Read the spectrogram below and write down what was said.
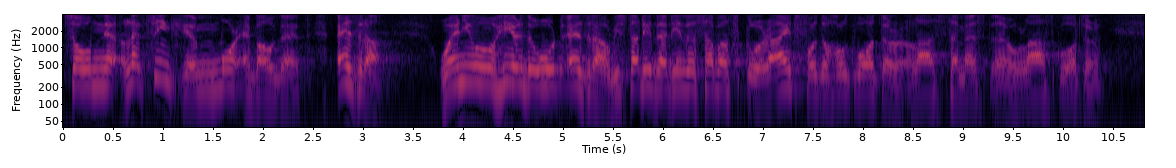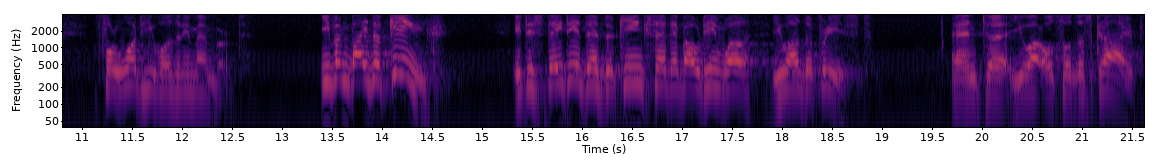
So um, let's think uh, more about that. Ezra, when you hear the word Ezra, we studied that in the Sabbath school, right? For the whole quarter, last semester or last quarter. For what he was remembered. Even by the king. It is stated that the king said about him, Well, you are the priest. And uh, you are also the scribe,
